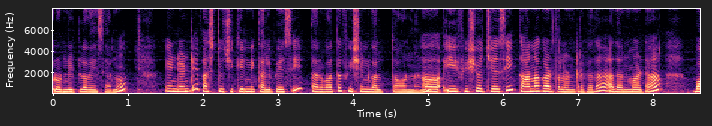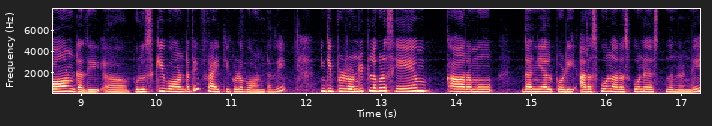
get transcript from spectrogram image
రెండిట్లో వేశాను. ఏంటంటే ఫస్ట్ చికెన్ని కలిపేసి తర్వాత ఫిష్ని కలుపుతా ఉన్నాను. ఈ ఫిష్ వచ్చేసి కానాకడతలు అంటారు కదా అదనమాట బాగుంటుంది పులుసుకి బాగుంటుంది ఫ్రైకి కూడా బాగుంటుంది ఇంక ఇప్పుడు రెండిట్లో కూడా సేమ్ కారము ధనియాల పొడి అర స్పూన్ అర స్పూన్ వేస్తున్నానండి.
